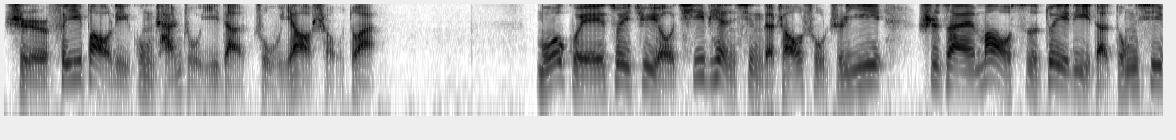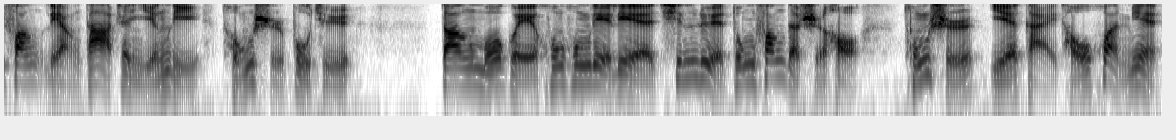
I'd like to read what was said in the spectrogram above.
是非暴力共产主义的主要手段。魔鬼最具有欺骗性的招数之一，是在貌似对立的东西方两大阵营里同时布局。当魔鬼轰轰烈烈侵略东方的时候，同时也改头换面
